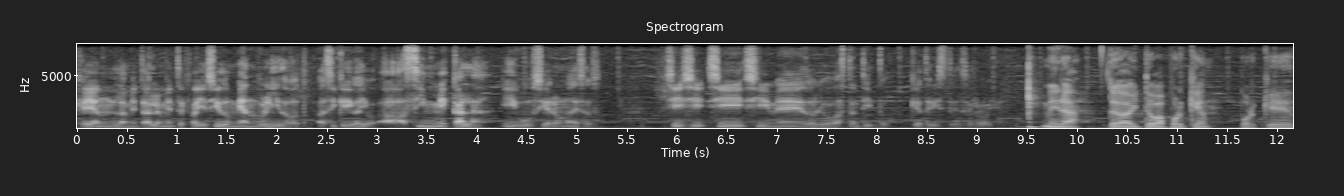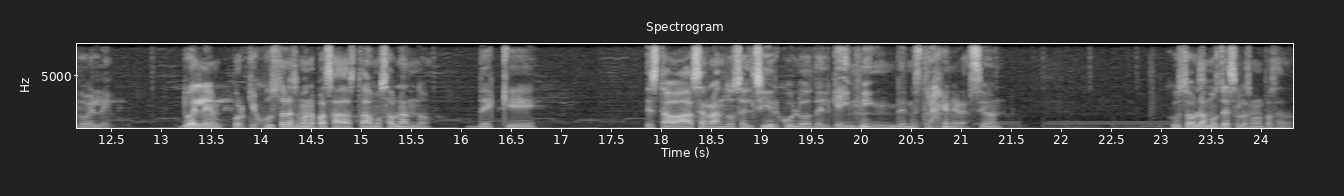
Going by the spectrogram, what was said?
que hayan lamentablemente fallecido me han dolido. Así que diga yo, ah, sí me cala. Y Gus era una de esas. Sí, sí, sí, sí me dolió bastantito. Qué triste ese rollo. Mira, ahí te va por qué. Porque duele. Duele porque justo la semana pasada estábamos hablando de que estaba cerrándose el círculo del gaming de nuestra generación. Justo hablamos de eso la semana pasada.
